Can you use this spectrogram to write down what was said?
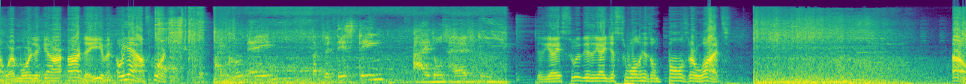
Now, where more they- are, are they even? Oh yeah, of course. I could aim, but with this thing, I don't have to. This guy, sw- this guy just swallowed his own balls or what? Oh.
